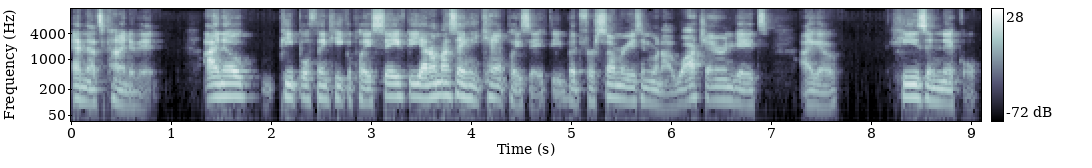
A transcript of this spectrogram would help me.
and that's kind of it. I know people think he could play safety, and I'm not saying he can't play safety, but for some reason, when I watch Aaron Gates, I go, he's a nickel.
